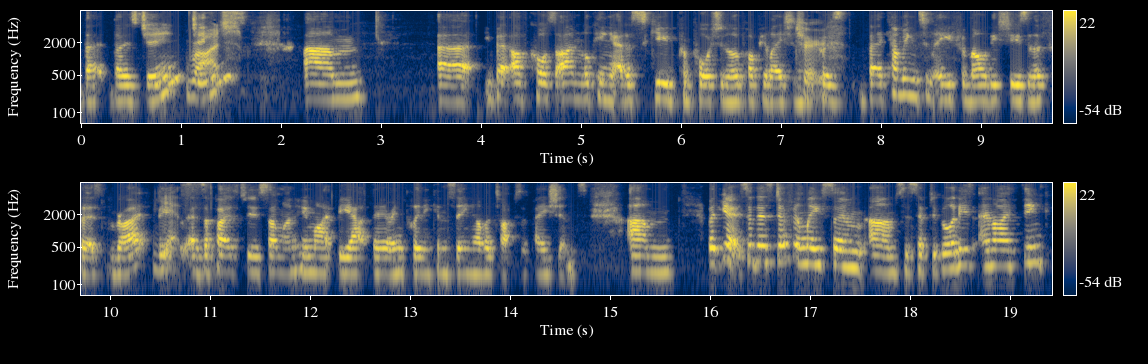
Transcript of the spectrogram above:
that those gene, right. genes. Uh, but of course, I'm looking at a skewed proportion of the population True. because they're coming to me for mold issues in the first, right? Yes. As opposed to someone who might be out there in clinic and seeing other types of patients. Um, but yeah, so there's definitely some um, susceptibilities, and I think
